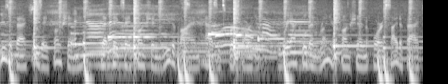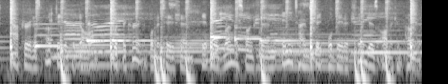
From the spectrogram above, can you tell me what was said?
UseEffect is a function that takes a function you define as its first argument. React will then run your function or side effect after it has updated the DOM. With the current implementation, it will run this function anytime stateful data changes on the component.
